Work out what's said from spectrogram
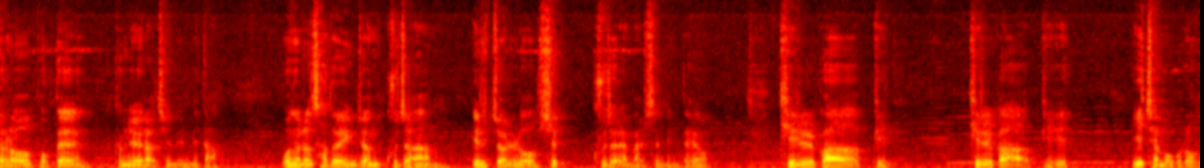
샬롬 복된 금요일 아침입니다. 오늘은 사도행전 9장 1절로 19절의 말씀인데요. 길과 빛, 길과 빛, 이 제목으로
